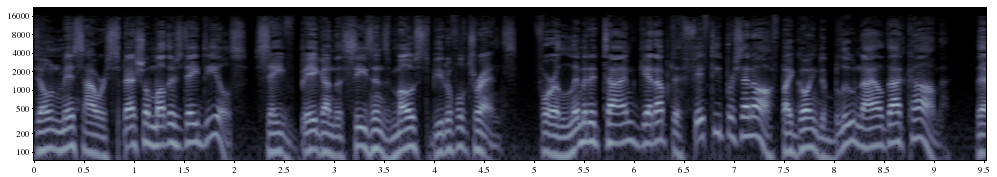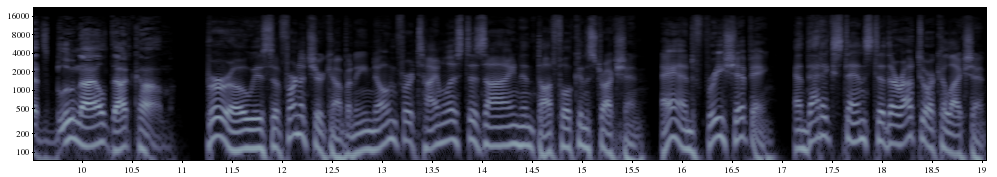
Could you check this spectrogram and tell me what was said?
Don't miss our special Mother's Day deals. Save big on the season's most beautiful trends. For a limited time, get up to 50% off by going to BlueNile.com. That's BlueNile.com. Burrow is a furniture company known for timeless design and thoughtful construction and free shipping, and that extends to their outdoor collection.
